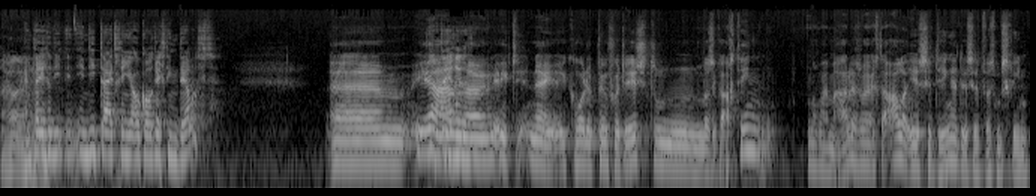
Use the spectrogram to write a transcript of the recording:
Ja. En tegen die, in, in die tijd ging je ook al richting Delft? Ehm, ja, Tegen nou, ik, nee, ik hoorde punk voor het eerst. Toen was ik 18. Nog bij mijn ouders. waren echt de allereerste dingen. Dus het was misschien,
